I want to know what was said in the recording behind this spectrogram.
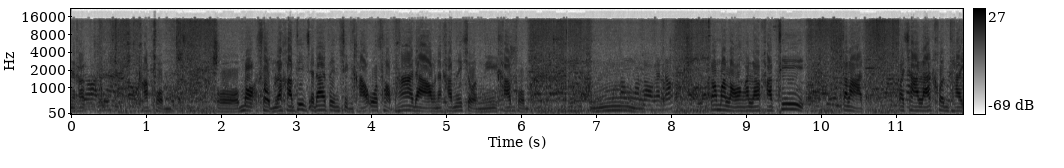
นะครับครับผมโอ้เหมาะสมแล้วครับที่จะได้เป็นสินค้าโอท็อป5ดาวนะครับ ในส่วนนี้ครับผมๆต้องมาลองกันเนาะ ต้องมาลองกันแล้วครับที่ตลาด ประชารัฐคนไทย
